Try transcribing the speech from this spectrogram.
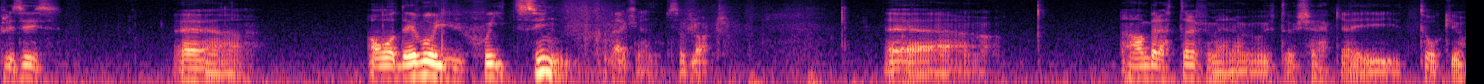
precis. Eh, ja, det var ju skitsynd verkligen, såklart. Eh, han berättade för mig när vi var ute och käkade i Tokyo.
